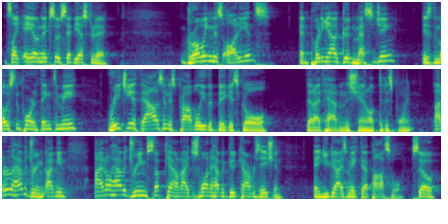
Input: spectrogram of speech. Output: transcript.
It's like Ao Nixo said yesterday growing this audience and putting out good messaging is the most important thing to me. Reaching a thousand is probably the biggest goal that I've had on this channel up to this point. I don't have a dream. I mean, I don't have a dream sub count. I just want to have a good conversation, and you guys make that possible. So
